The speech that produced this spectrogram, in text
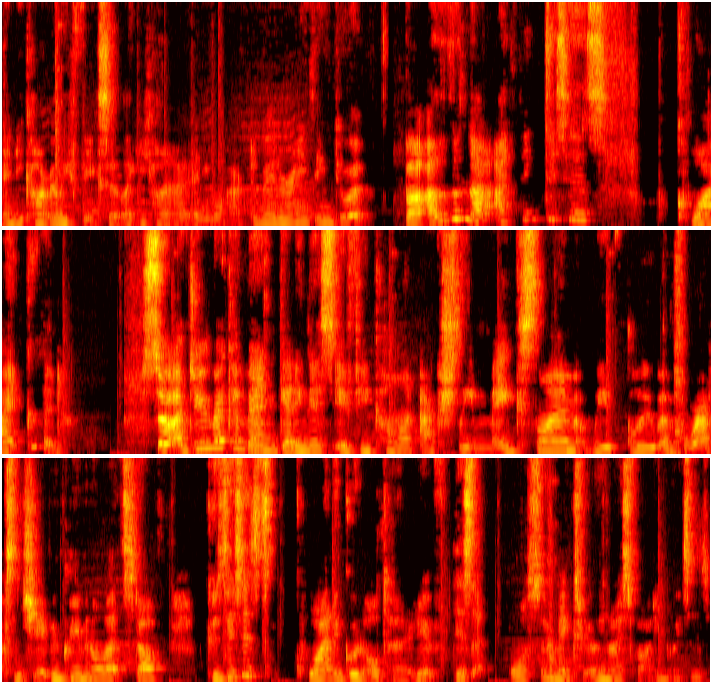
and you can't really fix it like you can't add any more activator or anything to it but other than that I think this is quite good so I do recommend getting this if you can't actually make slime with glue and borax and shaving cream and all that stuff because this is quite a good alternative this also makes really nice farting noises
